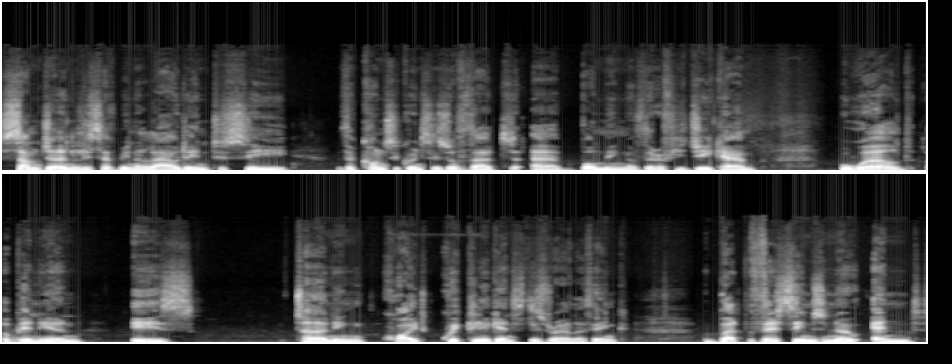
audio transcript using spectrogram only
Some journalists have been allowed in to see the consequences of that uh, bombing of the refugee camp. World opinion is turning quite quickly against Israel, I think, but there seems no end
